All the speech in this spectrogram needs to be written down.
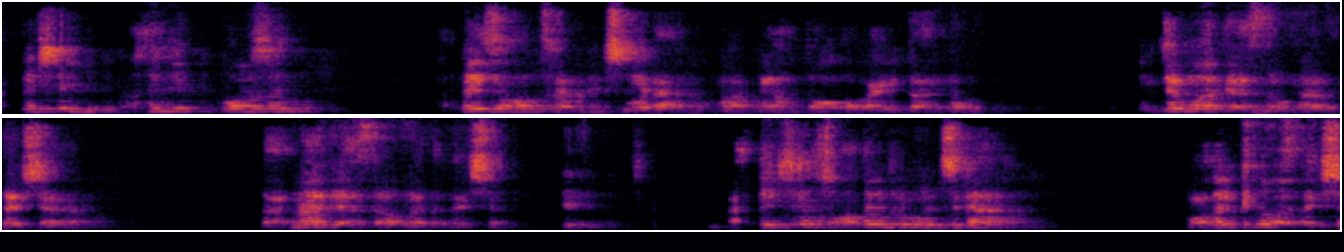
అధ్యక్ష ఈ ప్రాజెక్ట్ కోసం అరవై సంవత్సరాల నుంచి కూడా మా ప్రాంతంలో రైతాంగం ఉద్యమాలు చేస్తూ ఉన్నారు అధ్యక్ష. ధర్నా చేస్తూ ఉన్నారు అధ్యక్ష. అధ్యక్ష స్వాతంత్రం వచ్చిన మొదట్లో అధ్యక్ష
